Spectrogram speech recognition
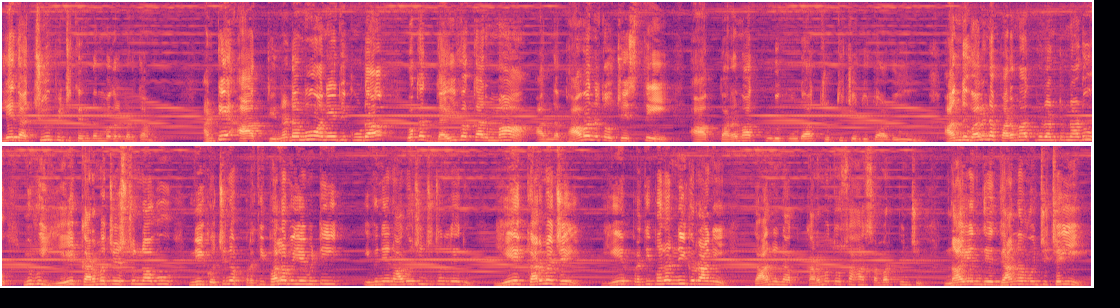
లేదా చూపించి తినడం మొదలు పెడతాము. అంటే ఆ తినడము అనేది కూడా ఒక దైవ కర్మ అన్న భావనతో చేస్తే ఆ పరమాత్ముడు కూడా తృప్తి చెందుతాడు. అందువలన పరమాత్ముడు అంటున్నాడు నువ్వు ఏ కర్మ చేస్తున్నావు? నీకొచ్చిన ప్రతిఫలం ఏమిటి? ఇవి నేను ఆలోచించటం లేదు. ఏ కర్మ చేయి ఏ ప్రతిఫలం నీకు రాని దాన్ని నా కర్మతో సహా సమర్పించు. నాయందే ధ్యానం ఉంచి చెయ్యి.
